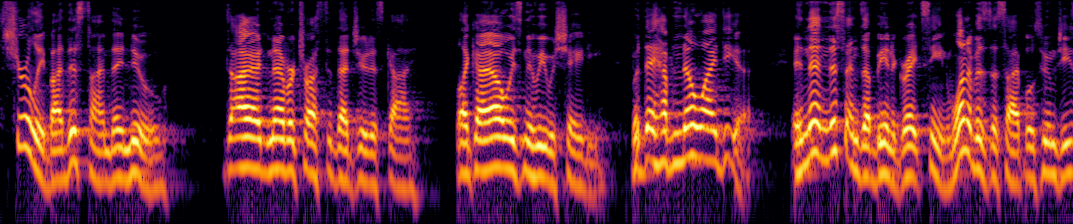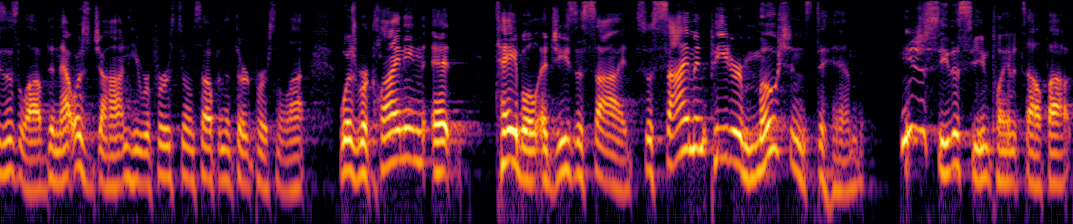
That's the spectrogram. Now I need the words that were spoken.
surely by this time they knew. I had never trusted that Judas guy. Like I always knew he was shady. But they have no idea. And then this ends up being a great scene. One of his disciples, whom Jesus loved, and that was John, he refers to himself in the third person a lot, was reclining at table at Jesus' side. So Simon Peter motions to him. Can you just see the scene playing itself out?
